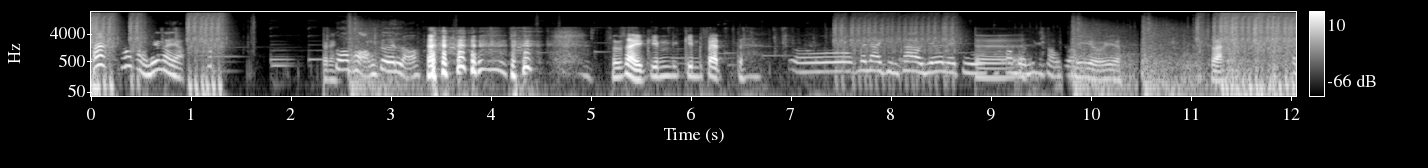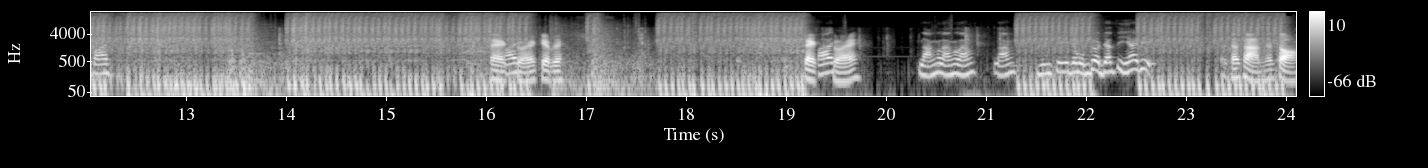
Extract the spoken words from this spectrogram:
เอ้าของได้ไงอะไปไหน ตัวผอมเกินเหรอ สงสัยกินกินแฟตโอ้ไม่น่ากินข้าวเยอะเลยกูเออข้างบนมีสองตัว นี่อยู่นี่อยู่สบาย แตกไป สวยเก็บเลย แตกไปสวยหลังหลังหลังหลังยิงตีเดี๋ยวผมโดดยันตีให้พี่ ชั้นสามชั้นสอง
